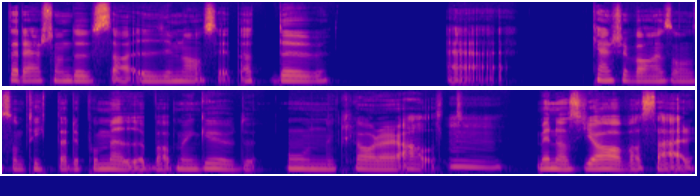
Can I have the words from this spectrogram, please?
det där som du sa i gymnasiet, att du eh, kanske var en sån som tittade på mig och bara, men gud, hon klarar allt. Mm. Medan jag var så här,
